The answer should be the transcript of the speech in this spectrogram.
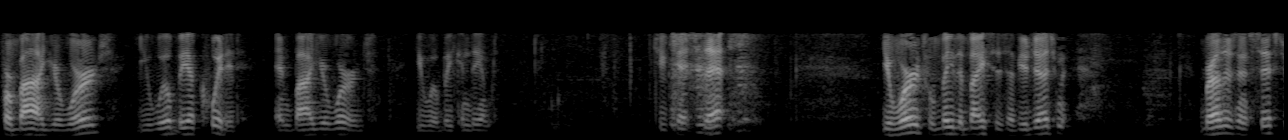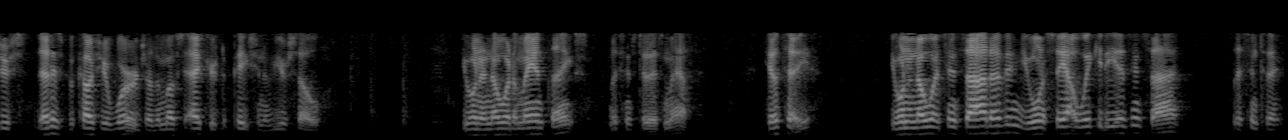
For by your words you will be acquitted, and by your words you will be condemned. Did you catch that? Your words will be the basis of your judgment. Brothers and sisters, that is because your words are the most accurate depiction of your soul. You want to know what a man thinks? Listens to his mouth. He'll tell you. You want to know what's inside of him? You want to see how wicked he is inside? Listen to him.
